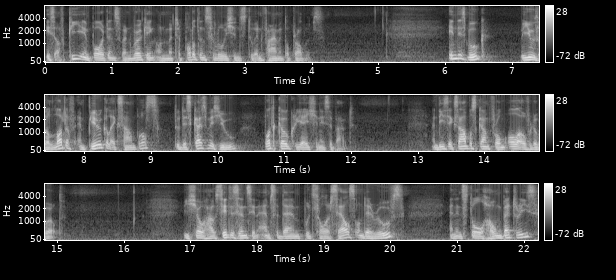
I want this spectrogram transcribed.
is of key importance when working on metropolitan solutions to environmental problems. In this book, we use a lot of empirical examples to discuss with you what co-creation is about. And these examples come from all over the world. We show how citizens in Amsterdam put solar cells on their roofs and install home batteries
